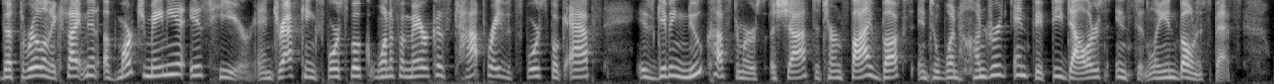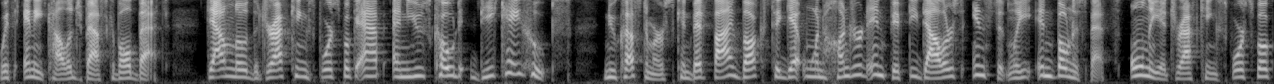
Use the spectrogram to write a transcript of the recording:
The thrill and excitement of March Mania is here, and DraftKings Sportsbook, one of America's top-rated sportsbook apps, is giving new customers a shot to turn 5 bucks into $150 instantly in bonus bets with any college basketball bet. Download the DraftKings Sportsbook app and use code DKHOOPS. New customers can bet 5 bucks to get $150 instantly in bonus bets only at DraftKings Sportsbook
